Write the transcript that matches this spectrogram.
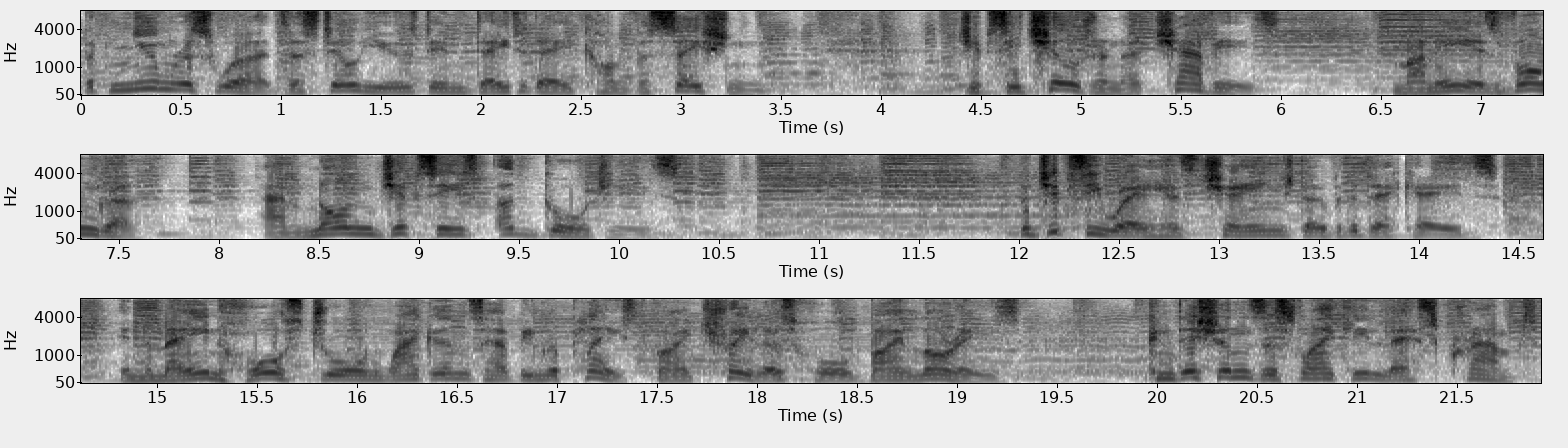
but numerous words are still used in day-to-day -day conversation. Gypsy children are chavis, money is vonga, and non-gypsies are gorgies. The Gypsy Way has changed over the decades. In the main, horse-drawn wagons have been replaced by trailers hauled by lorries. Conditions are slightly less cramped,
